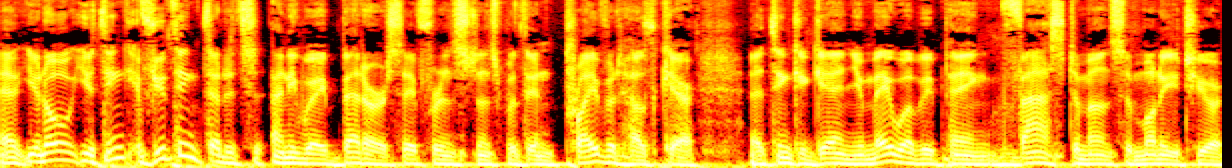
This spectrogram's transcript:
Uh, you know, you think if you think that it's anyway better, say for instance within private healthcare, I think again you may well be paying vast amounts of money to your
